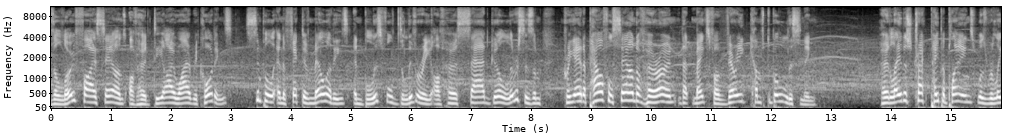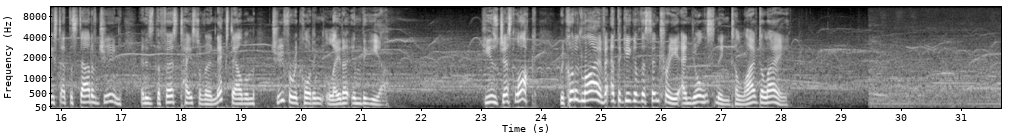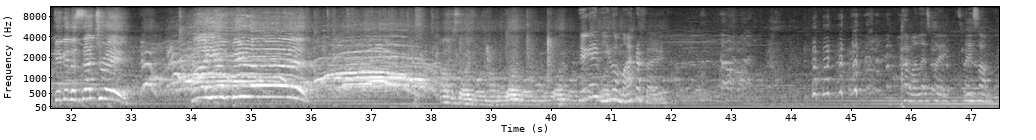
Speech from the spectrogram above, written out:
The lo fi sounds of her DIY recordings, simple and effective melodies, and blissful delivery of her sad girl lyricism create a powerful sound of her own that makes for very comfortable listening. Her latest track, Paper Planes, was released at the start of June and is the first taste of her next album, due for recording later in the year. Here's Jess Locke, recorded live at the Gig of the Century, and you're listening to Live Delay. Gig of the century! How you feeling? Who gave you a microphone? Come on, let's play. Let's play a song.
